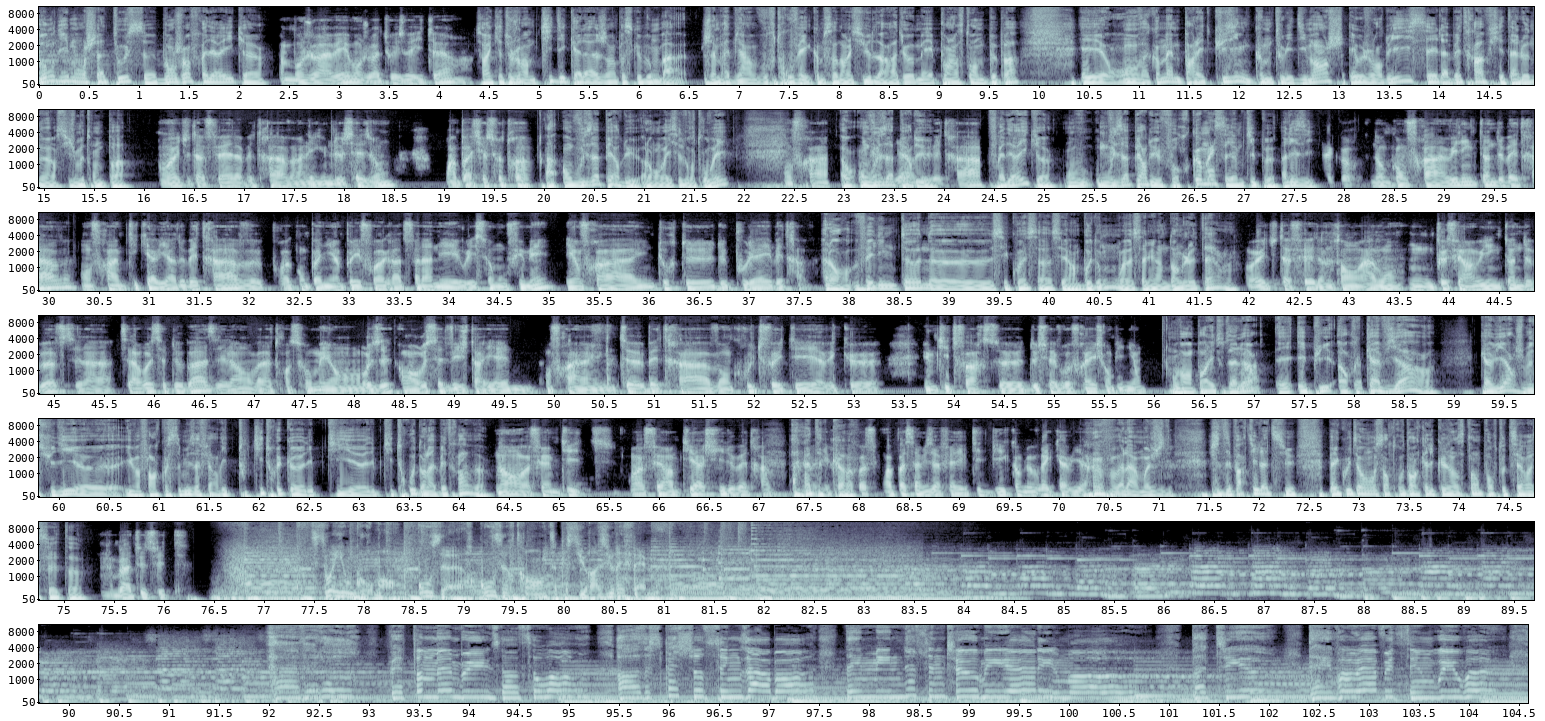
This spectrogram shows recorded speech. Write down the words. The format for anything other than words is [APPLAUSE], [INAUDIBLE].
Bon dimanche à tous. Bonjour Frédéric. Bonjour Hervé, bonjour à tous les auditeurs. C'est vrai qu'il y a toujours un petit décalage, hein, parce que bon, bah, j'aimerais bien vous retrouver comme ça dans les studios de la radio, mais pour l'instant on ne peut pas. Et on va quand même parler de cuisine comme tous les dimanches. Et aujourd'hui, c'est la betterave qui est à l'honneur, si je me trompe pas. Oui, tout à fait. La betterave, un légume de saison. On va partir sur trois. Ah, on vous a perdu. Alors on va essayer de vous retrouver. On fera. On vous a perdu. Frédéric, on vous, on vous, a perdu. Il faut recommencer un petit peu. Allez-y. D'accord. Donc on fera un Wellington de betterave. On fera un petit caviar de betterave pour accompagner un peu les foie gras de fin d'année ou les saumons fumés. Et on fera une tourte de poulet et betterave. Alors Wellington, euh, c'est quoi ça? C'est un bodon? Euh, Ça vient d'Angleterre? Oui, tout à fait. Dans le temps avant, on peut faire un Wellington de bœuf. C'est la, recette de base. Et là, on va la transformer en en recette végétarienne. On fera une betterave en croûte feuilletée avec euh, une petite farce de chèvre frais et champignons. On va en parler tout à l'heure. Et, puis, alors caviar. Caviar, je me suis dit, euh, il va falloir qu'on s'amuse à faire des tout petits trucs, euh, des petits, des petits trous dans la betterave. Non, on va faire une petite, on va faire un petit hachis de betterave. Ah d'accord. On va pas, s'amuser à faire des petites billes comme le vrai caviar. [LAUGHS] voilà, moi j'étais parti là-dessus. Bah écoutez, on se retrouve dans quelques instants pour toutes ces recettes. Bah tout de suite. Soyons gourmands, 11h, 11h30 sur Azure FM. the memories of the war, all the special things I bought, they mean nothing to me anymore. But to you, they were everything we were.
